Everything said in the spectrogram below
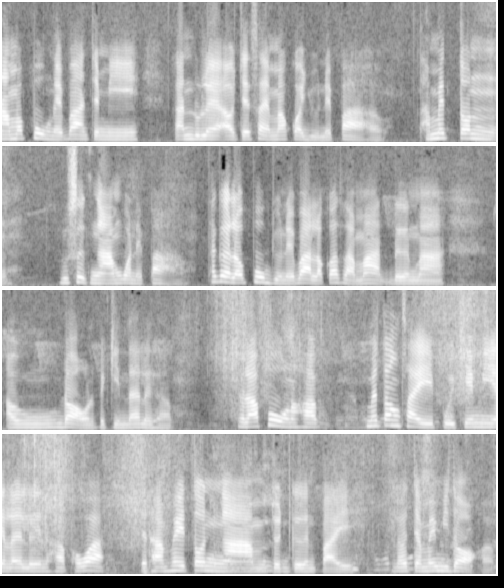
นำมาปลูกในบ้านจะมีการดูแลเอาใจใส่มากกว่าอยู่ในป่าครับทำให้ต้นรู้สึกงามกว่าในป่า ถ้าเกิดเราปลูกอยู่ในบ้านเราก็สามารถเดินมาเอาดอกไปกินได้เลยครับ เวลาปลูกนะครับ ไม่ต้องใส่ปุ๋ยเคมีอะไรเลยนะครับ เพราะว่าจะทำให้ต้นงามจนเกินไป แล้วจะไม่มีดอกครับ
